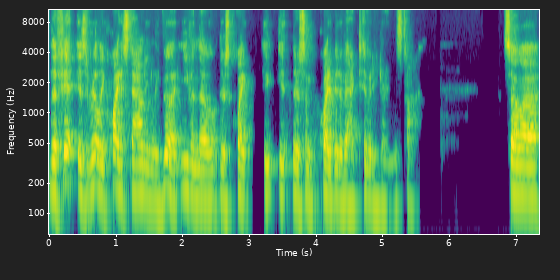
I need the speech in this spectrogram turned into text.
the fit is really quite astoundingly good, even though there's quite it, it, there's some quite a bit of activity during this time. So uh,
